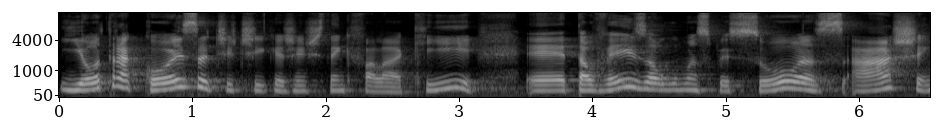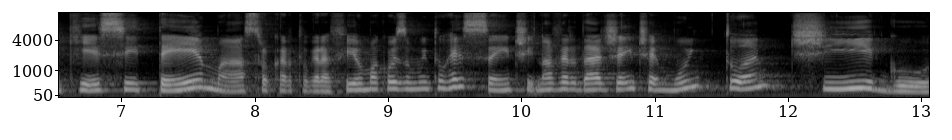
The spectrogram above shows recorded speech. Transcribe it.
E outra coisa, Titi, que a gente tem que falar aqui, é talvez algumas pessoas achem que esse tema, astrocartografia, é uma coisa muito recente. Na verdade, gente, é muito antigo,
